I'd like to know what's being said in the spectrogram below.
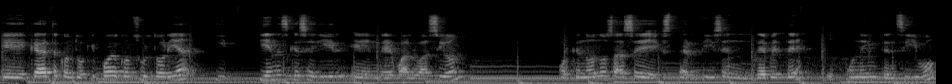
Eh, quédate con tu equipo de consultoría y tienes que seguir en evaluación porque no nos hace expertise en DBT, un intensivo.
